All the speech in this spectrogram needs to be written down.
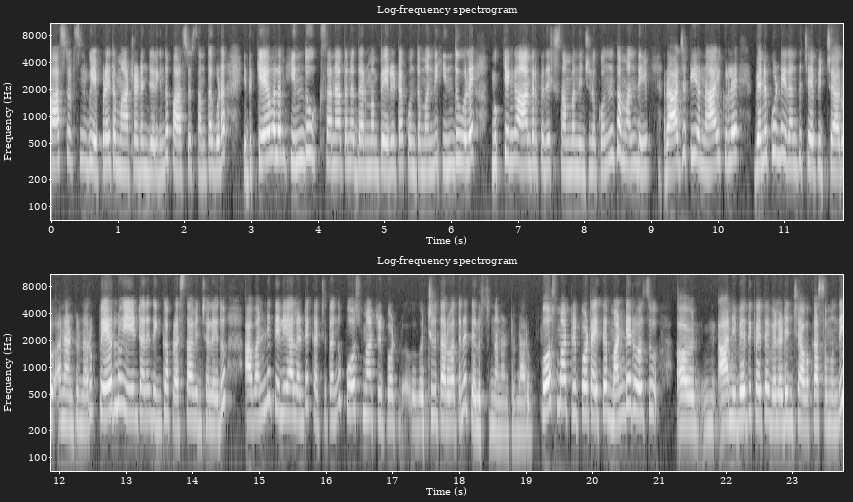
పాస్టర్స్ ఎప్పుడైతే మాట్లాడడం జరిగిందో పాస్టర్స్ అంతా కూడా ఇది కేవలం హిందూ సనాతన ధర్మం పేరిట కొంతమంది హిందువులే ముఖ్యంగా ఆంధ్రప్రదేశ్కి సంబంధించిన కొంతమంది రాజకీయ నాయకులే వెనుకుండి ఇదంతా చేపించారు అని అంటున్నారు. పేర్లు ఏంటనేది ఇంకా ప్రస్తావించలేదు. అవన్నీ తెలియాలంటే ఖచ్చితంగా పోస్ట్ మార్ట్ రిపోర్ట్ వచ్చిన తర్వాతనే తెలుస్తుందని అంటున్నారు. పోస్ట్ మార్ట్ రిపోర్ట్ అయితే మండే రోజు ఆ, నివేదిక అయితే వెల్లడించే అవకాశం ఉంది.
